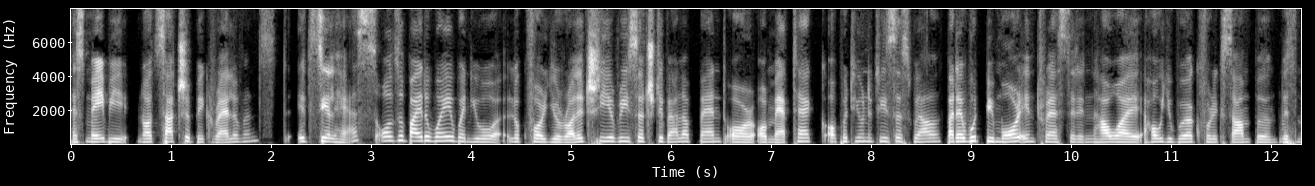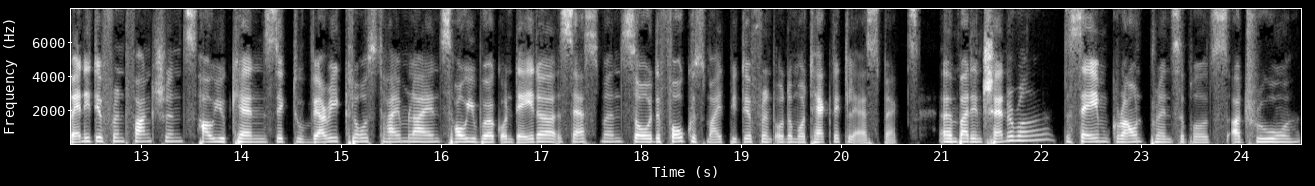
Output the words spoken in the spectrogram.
has maybe not such a big relevance. It still has also, by the way, when you look for urology research development or, or medtech opportunities as well. But I would be more interested in how I, how you work, for example, with many different functions, how you can stick to very close timelines, how you work on data assessments. So the focus might be different on the more technical aspects. Um, but in general, the same ground principles are true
